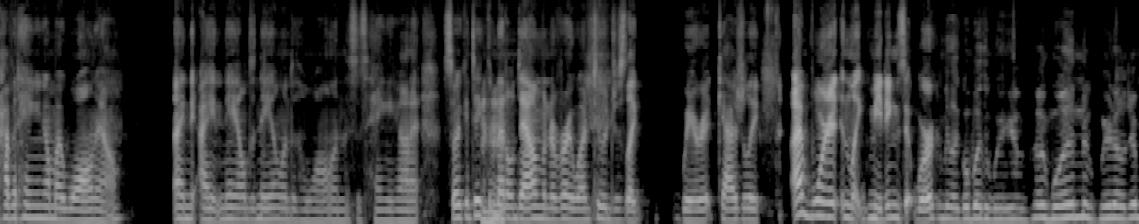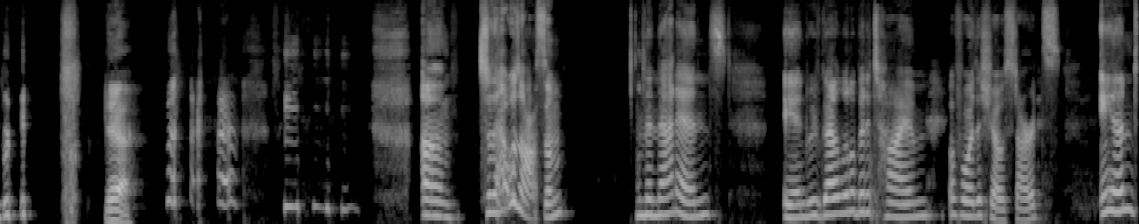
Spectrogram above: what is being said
have it hanging on my wall now. I, I nailed a nail into the wall and this is hanging on it, so I can take the Mhm. metal down whenever I want to and just like wear it casually. I've worn it in like meetings at work and be like, oh by the way, I I won Weird Al Jeopardy. Yeah. um, so that was awesome. And then that ends, and we've got a little bit of time before the show starts, and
